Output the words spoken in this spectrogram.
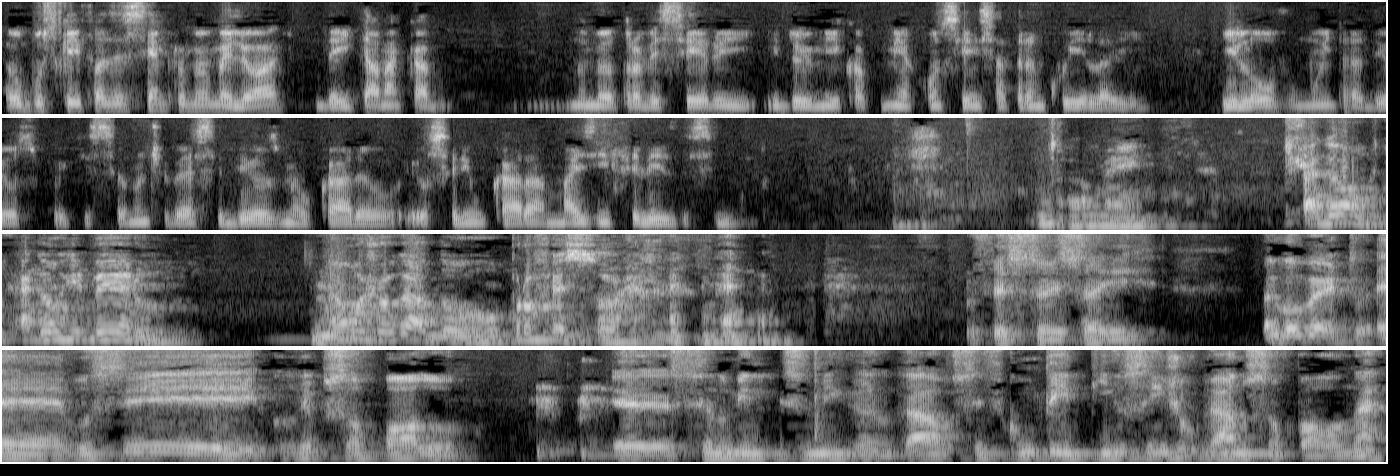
eu busquei fazer sempre o meu melhor, deitar na, no meu travesseiro e, e dormir com a minha consciência tranquila e, e, louvo muito a Deus, porque se eu não tivesse Deus, meu cara, eu, eu seria um cara mais infeliz desse mundo. Amém. Tiagão, Tiagão Ribeiro, não o jogador, o professor. professor, isso aí. Roberto, é, você, quando veio para São Paulo, é, se, não me, se não me engano, tá? Você ficou um tempinho sem jogar no São Paulo, né?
